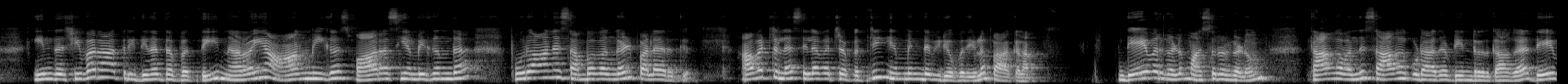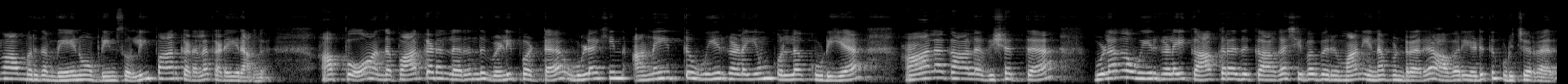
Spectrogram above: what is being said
இந்த சிவராத்திரி தினத்தை பற்றி நிறைய ஆன்மீக சுவாரஸ்யம் மிகுந்த புராண சம்பவங்கள் பல இருக்குது அவற்றில் சிலவற்றை பற்றி எம் இந்த வீடியோ பதிவில் பார்க்கலாம். தேவர்களும் அசுரர்களும் தாங்க வந்து சாகக்கூடாது அப்படின்றதுக்காக தேவாமிர்தம் வேணும் அப்படின்னு சொல்லி பார்க்கடலை கடையிறாங்க. அப்போ அந்த பார்க்கடல்ல இருந்து வெளிப்பட்ட உலகின் அனைத்து உயிர்களையும் கொல்லக்கூடிய ஆழகால விஷத்தை உலக உயிர்களை காக்கிறதுக்காக சிவபெருமான் என்ன பண்றாரு? அவர் எடுத்து குடிச்சிடுறாரு.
